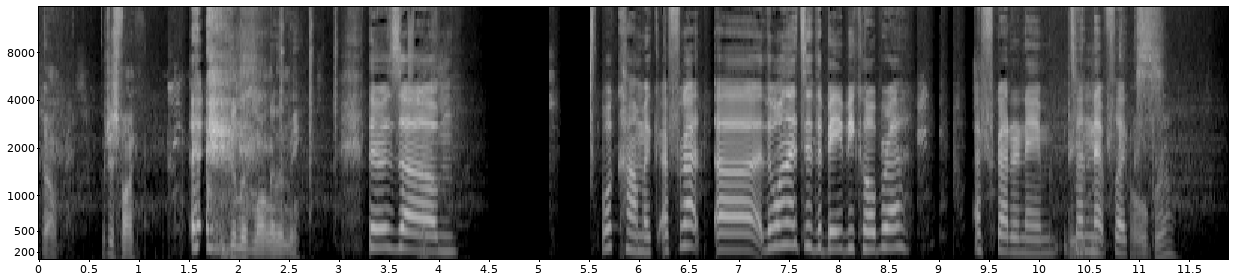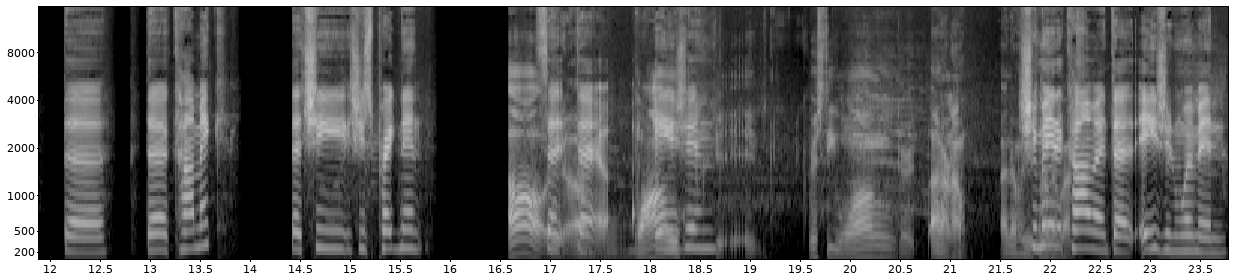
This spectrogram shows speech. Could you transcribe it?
so, which is fine. You could live longer than me. there was um, what comic? I forgot. Uh, the one that did the Baby Cobra. I forgot her name. It's on Baby Netflix. Cobra? The the comic that she she's pregnant. Oh, it uh, the Wong? Asian- Christy Wong? Or, I don't know. I know who She made a about. comment that Asian women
